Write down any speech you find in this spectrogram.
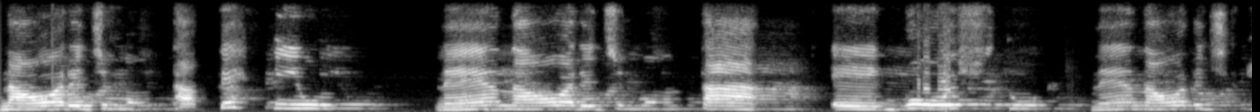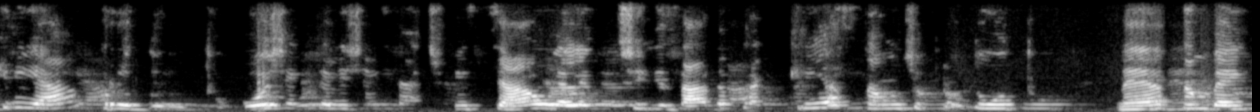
na hora de montar perfil, né, na hora de montar é, gosto, né, na hora de criar produto. Hoje a inteligência artificial ela é utilizada para criação de produto né, também,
